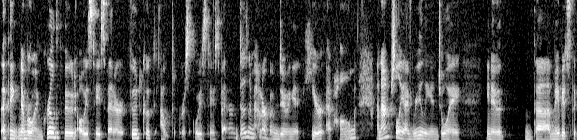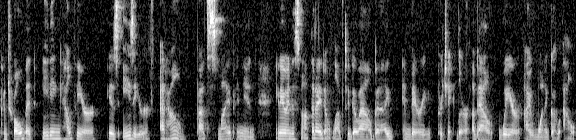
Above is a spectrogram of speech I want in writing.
I think number one, grilled food always tastes better. Food cooked outdoors always tastes better. It doesn't matter if I'm doing it here at home. And actually, I really enjoy, you know, the maybe it's the control, but eating healthier is easier at home. That's my opinion. You know, and it's not that I don't love to go out, but I am very particular about where I want to go out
